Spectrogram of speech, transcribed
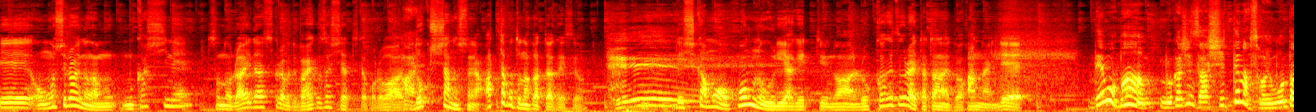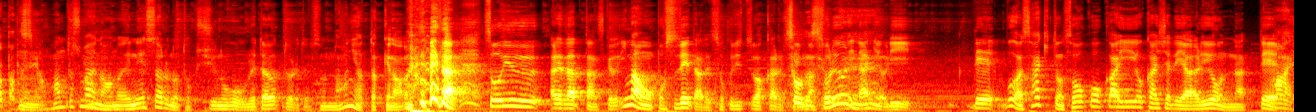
で面白いのがむ昔ねそのライダースクラブでバイク雑誌やってた頃は、はい。読者の人に会ったことなかったわけですよ。でしかも本の売り上げっていうのは6ヶ月ぐらい経たないと分かんないんで、でもまあ昔雑誌ってのはそういうもんだったんですうんよ、半年前のあの NSR の特集の号売れたよって言われてその何やったっけな？みたいな。そういうあれだったんですけど今はもうポスデータで即日分かるしまあ、そうですよね。それより何よりで僕はさっきとの壮行会を会社でやるようになって、はい。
